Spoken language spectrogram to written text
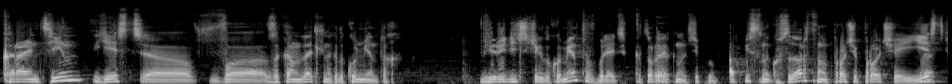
карантин есть э, в законодательных документах. В юридических документах, блядь, которые, так. ну, типа, подписаны государством и прочее, прочее, да. есть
